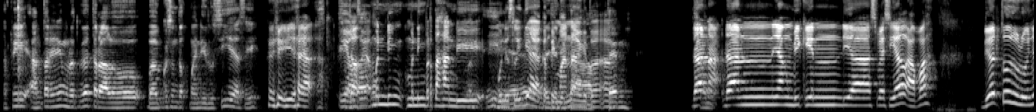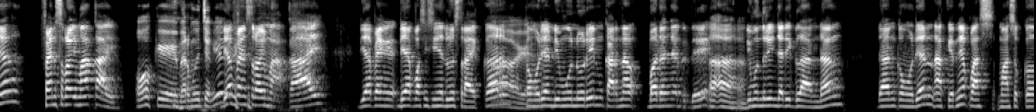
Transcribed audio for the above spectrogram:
Tapi Anton ini menurut gua terlalu bagus untuk main di Rusia sih. Iya. Iya, mending mending bertahan di Iya, Bundesliga ya jadi mana gitu. dan dan yang bikin dia spesial apa? Dia tuh dulunya fans Roy Makai. Oke, Bayern Munchen. Iya, Dia iya. fans Roy Makai. Dia pengen dia posisinya dulu striker, Oh, iya. kemudian dimundurin karena badannya gede. Ah, ah. dimundurin jadi gelandang dan kemudian akhirnya pas masuk ke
